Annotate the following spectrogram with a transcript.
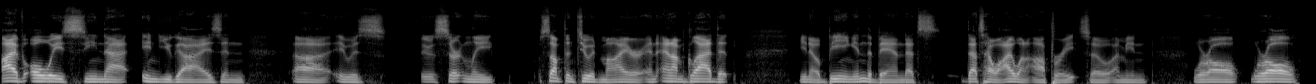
i've always seen that in you guys and uh it was it was certainly something to admire and and i'm glad that you know being in the band that's that's how i want to operate so i mean we're all we're all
